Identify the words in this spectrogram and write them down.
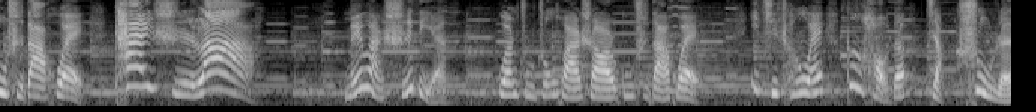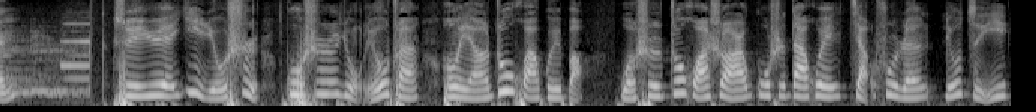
故事大会开始啦！每晚十点，关注《中华少儿故事大会》，一起成为更好的讲述人。岁月易流逝，故事永流传，弘扬中华瑰宝。我是中华少儿故事大会讲述人刘子怡。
